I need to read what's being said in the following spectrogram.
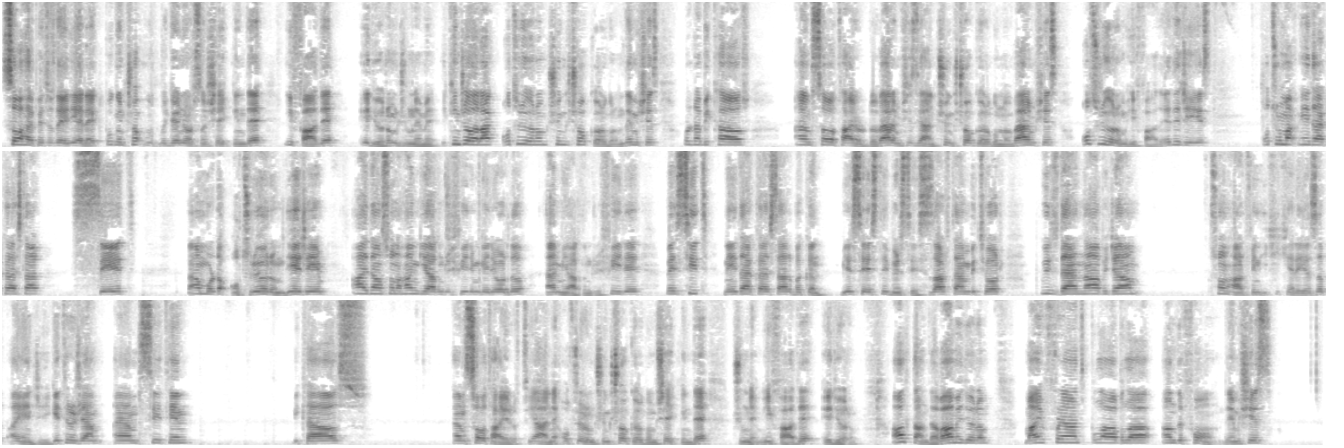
so happy today diyerek bugün çok mutlu görünüyorsun şeklinde ifade ediyorum cümlemi. İkinci olarak oturuyorum çünkü çok yorgunum demişiz. Burada because I'm so tired'ı vermişiz. Yani çünkü çok yorgunum vermişiz. Oturuyorum ifade edeceğiz. Oturmak neydi arkadaşlar? Sit. Ben burada oturuyorum diyeceğim. Aydan sonra hangi yardımcı fiilim geliyordu? Am yardımcı fiili. Ve sit neydi arkadaşlar? Bakın bir sesli bir sessiz harften bitiyor. Bu yüzden ne yapacağım? Son harfini iki kere yazıp ing'yi getireceğim. I am sitting because I'm so tired. Yani oturuyorum çünkü çok yorgunum şeklinde cümlemi ifade ediyorum. Alttan devam ediyorum. My friend blah blah on the phone demişiz.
